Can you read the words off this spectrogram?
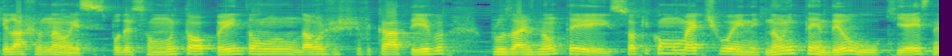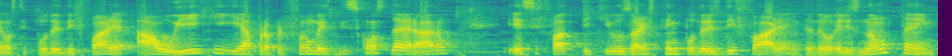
que ele achou, não, esses poderes são muito OP, então dá uma justificativa para os aliens não ter isso. Só que como o Matt Wayne não entendeu o que é esse negócio de poder de falha, a Wiki e a própria fanbase desconsideraram esse fato de que os aliens têm poderes de falha, entendeu? Eles não têm.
